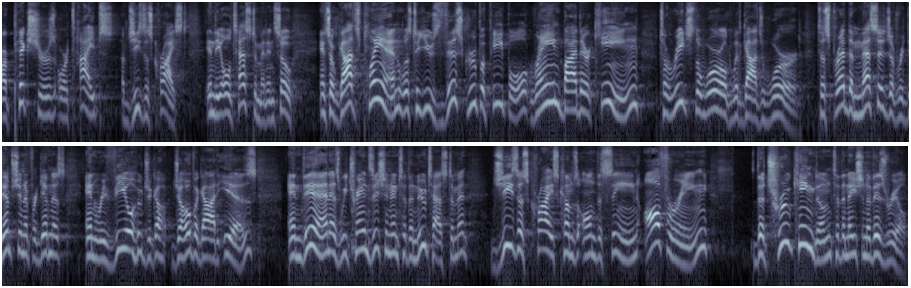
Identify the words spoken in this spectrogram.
are pictures or types of Jesus Christ in the Old Testament. And so and so God's plan was to use this group of people, reigned by their king, to reach the world with God's word, to spread the message of redemption and forgiveness and reveal who Jehovah God is. And then, as we transition into the New Testament, Jesus Christ comes on the scene offering the true kingdom to the nation of Israel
